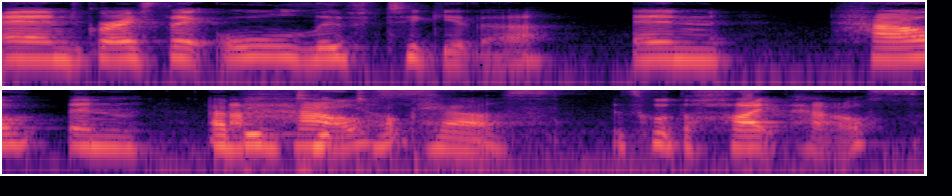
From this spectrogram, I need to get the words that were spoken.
and Grace, they all live together in how in A big house. TikTok house. It's called the Hype House.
